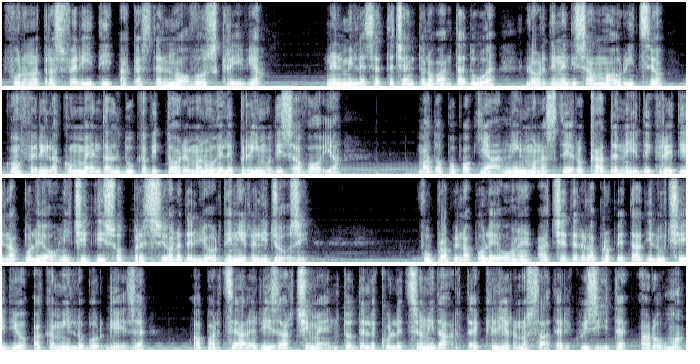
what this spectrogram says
furono trasferiti a Castelnuovo Scrivia. Nel 1792 l'ordine di San Maurizio conferì la commenda al duca Vittorio Emanuele I di Savoia, ma dopo pochi anni il monastero cadde nei decreti napoleonici di soppressione degli ordini religiosi. Fu proprio Napoleone a cedere la proprietà di Lucedio a Camillo Borghese, a parziale risarcimento delle collezioni d'arte che gli erano state requisite a Roma.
